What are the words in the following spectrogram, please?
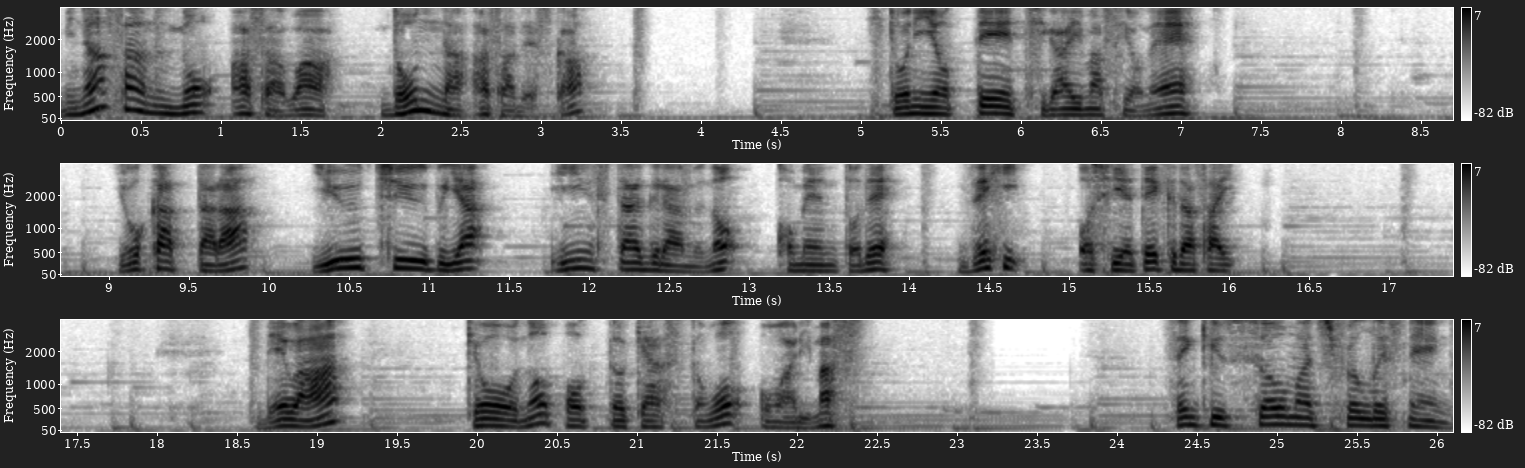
皆さんの朝はどんな朝ですか人によって違いますよね。よかったら YouTube や Instagram のコメントでぜひ教えてください。では、今日のポッドキャストを終わります。Thank you so much for listening.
